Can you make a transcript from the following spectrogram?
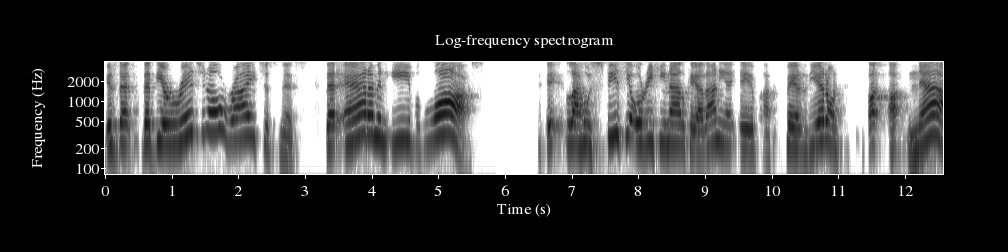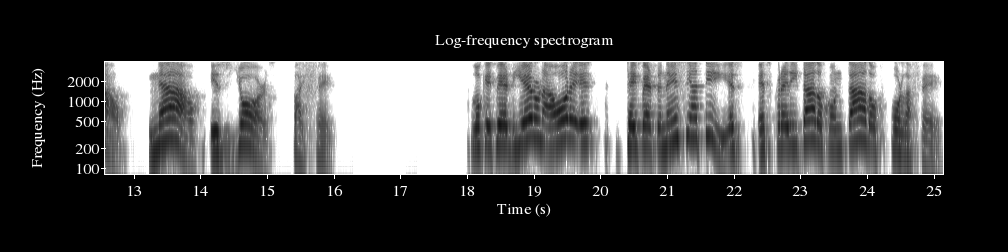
is that, that the original righteousness that Adam and Eve lost, eh, la justicia original que Adán y Eva perdieron, uh, uh, now, now is yours by faith. Lo que perdieron ahora te pertenece a ti, es, es creditado, contado por la fe.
